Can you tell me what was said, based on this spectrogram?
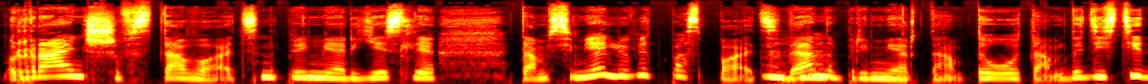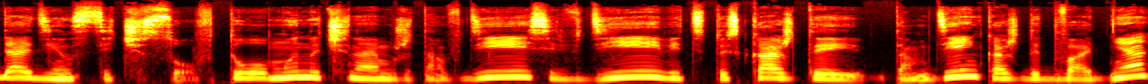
раньше вставать, например, если там семья любит поспать, uh-huh. да, например, там, то там до 10 до 11 часов, то мы начинаем уже там в 10, в 9, то есть каждый там день, каждые два дня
